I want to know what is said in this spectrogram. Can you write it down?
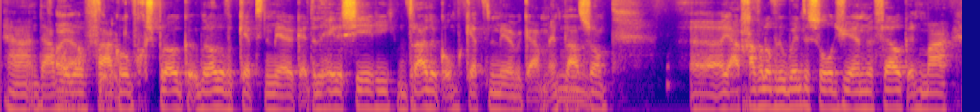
Ja, daar wordt Oh ja, wel vaak tuurlijk. over gesproken, überhaupt over Captain America. De hele serie draait ook om Captain America. In plaats Mm. van, eh, ja, het gaat wel over de Winter Soldier en de Falcon, maar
